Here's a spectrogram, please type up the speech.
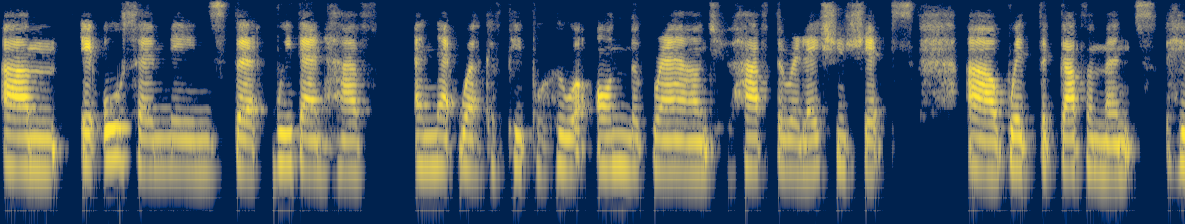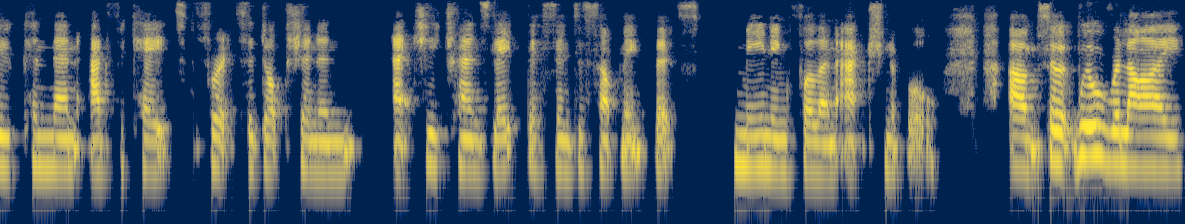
um, it also means that we then have a network of people who are on the ground, who have the relationships uh, with the governments, who can then advocate for its adoption and actually translate this into something that's meaningful and actionable. Um, so it will rely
